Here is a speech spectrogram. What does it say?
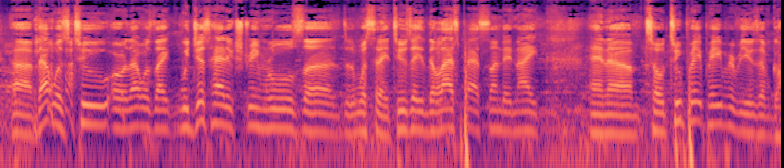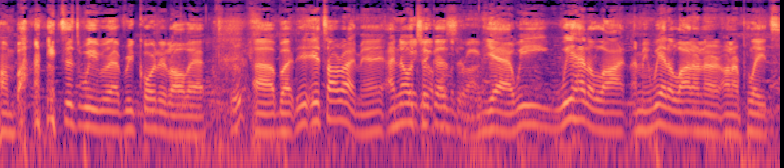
Uh, that was two, or that was like we just had Extreme Rules. Uh, what's today? Tuesday, the last past Sunday night. And um, so two pay pay per views have gone by since we have recorded all that. Uh, but it, it's all right, man. I know it Waking took us. Yeah, we we had a lot. I mean, we had a lot on our on our plates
